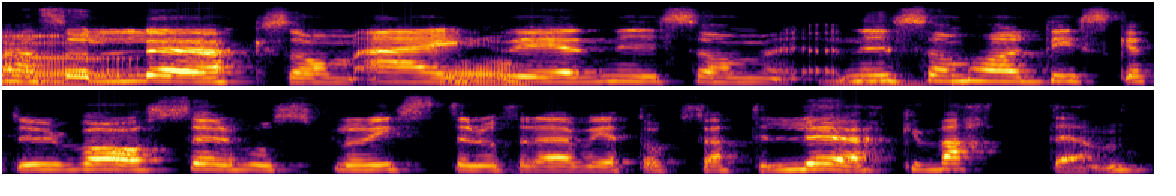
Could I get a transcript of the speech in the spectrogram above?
Alltså uh, lök som, nej, ja. det är ni som, mm. ni som har diskat ur vaser hos florister och sådär vet också att lökvatten,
